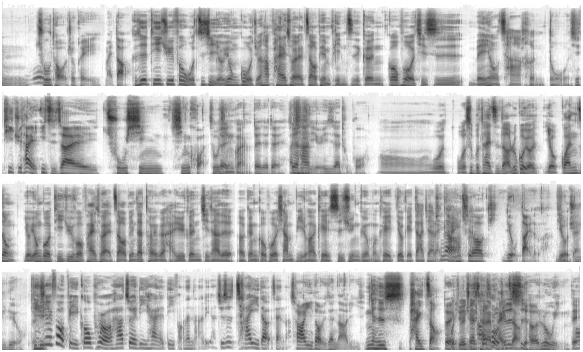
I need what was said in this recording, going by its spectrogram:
出头就可以买到。可是 TG Four 我自己有用过，我觉得它拍出来的照片品质跟 GoPro 其实没有差很多。其实 TG 它也一直在出新新款，出新款对对对对，它所以它其实有一直在突破。哦，我我是不太知道。如果有有观众有用过 TG Four 拍出来的照片，在同一个海域跟其他的呃跟 GoPro 相比的话，可以私讯给我们，可以丢给大家来看现在好。像出到 T- 六代了吧？六代 TG 六 G Four 比 GoPro 它最厉害的地方在哪里啊？就是差异到底在哪？差异到底在哪里？应该是拍照，对，我觉得应该就是差在 GoPro 拍照。就是适合录影，对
